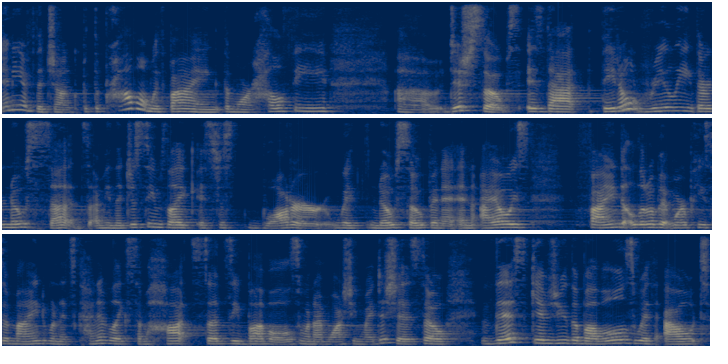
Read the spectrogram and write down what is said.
any of the junk, but the problem with buying the more healthy uh, dish soaps is that they don't really, there are no suds. I mean, it just seems like it's just water with no soap in it. And I always find a little bit more peace of mind when it's kind of like some hot sudsy bubbles when I'm washing my dishes. So this gives you the bubbles without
